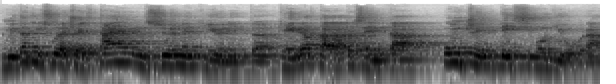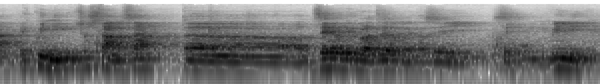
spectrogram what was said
L'unità di misura, cioè il Time Measurement Unit, che in realtà rappresenta un centesimo di ora e quindi in sostanza eh, 0,036 secondi. Quindi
